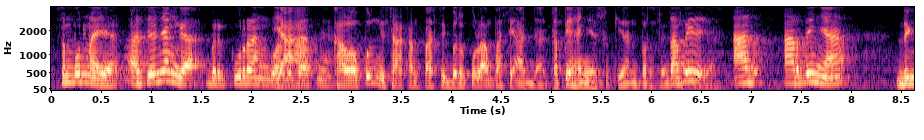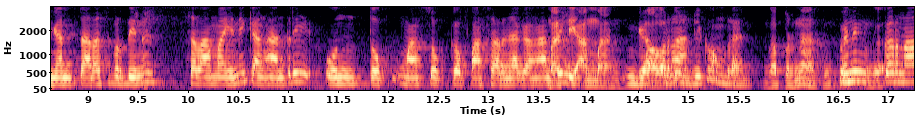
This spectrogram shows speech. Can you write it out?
sempurna ya. Hasilnya nggak berkurang kualitasnya. Ya, kalaupun misalkan pasti berkurang pasti ada, tapi hanya sekian persen Tapi saja. as- artinya dengan cara seperti ini selama ini Kang Antri untuk masuk ke pasarnya Kang Antri Masih aman, Nggak pernah dikomplain. Nggak pernah tuh. Ini karena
